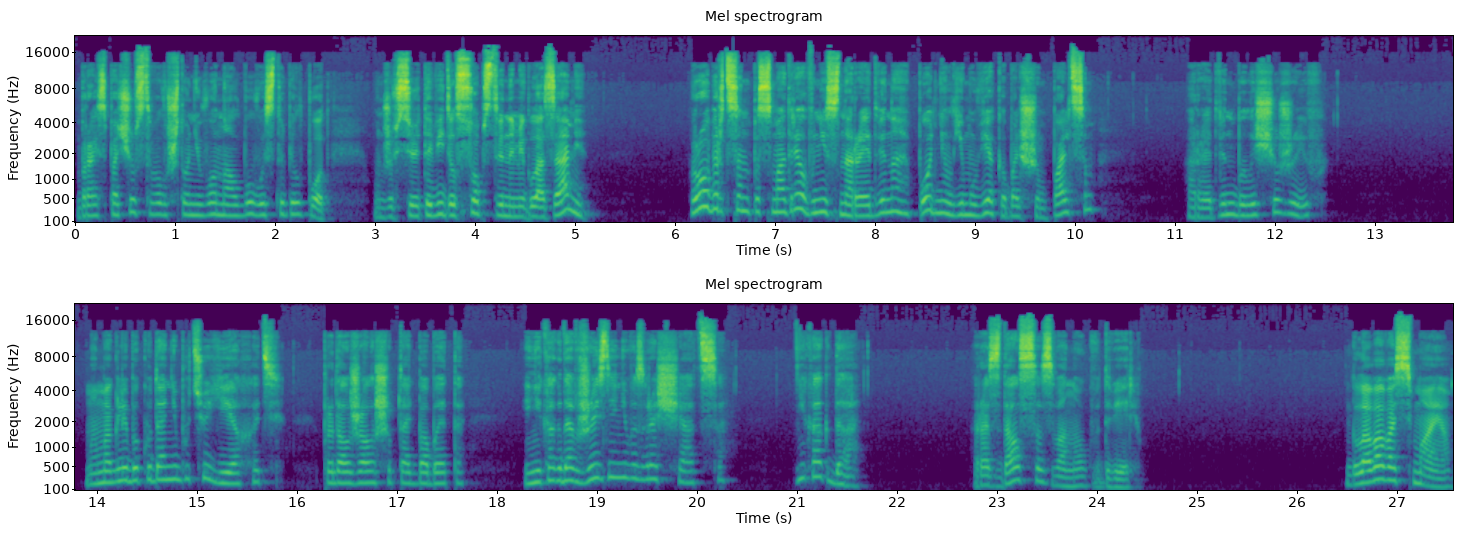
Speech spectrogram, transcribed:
Брайс почувствовал, что у него на лбу выступил пот. Он же все это видел собственными глазами. Робертсон посмотрел вниз на Редвина, поднял ему веко большим пальцем, а Редвин был еще жив. «Мы могли бы куда-нибудь уехать», — продолжала шептать Бабетта, «и никогда в жизни не возвращаться. Никогда». Раздался звонок в дверь. Глава восьмая.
